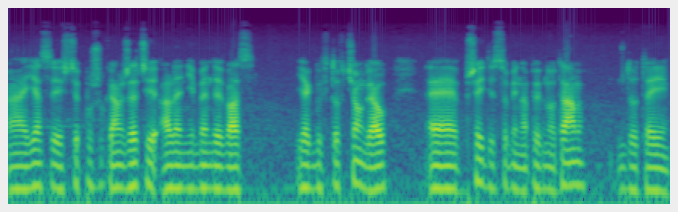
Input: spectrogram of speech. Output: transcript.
E, ja sobie jeszcze poszukam rzeczy, ale nie będę was jakby w to wciągał. E, przejdę sobie na pewno tam, do tej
